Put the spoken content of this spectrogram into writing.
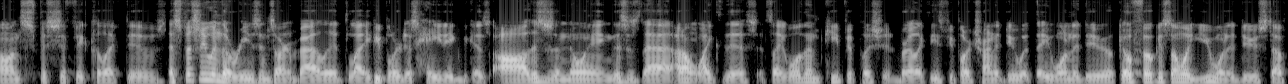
on specific collectives, especially when the reasons aren't valid. Like people are just hating because, oh, this is annoying. This is that. I don't like this. It's like, well, then keep it pushing, bro. Like these people are trying to do what they want to do. Go focus on what you want to do. Stop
